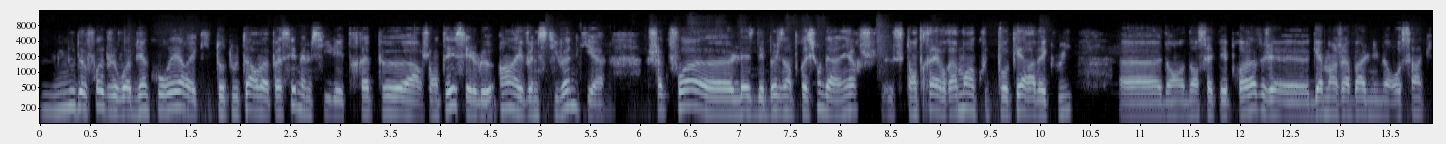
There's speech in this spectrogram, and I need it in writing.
une ou deux fois que je le vois bien courir et qui tôt ou tard va passer, même s'il est très peu argenté. C'est le 1 Evan Steven qui, à chaque fois, euh, laisse des belles impressions derrière. Je, je tenterai vraiment un coup de poker avec lui. Euh, dans, cette épreuve. Gamin Jabal, numéro 5,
